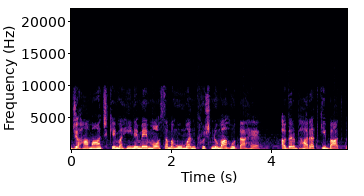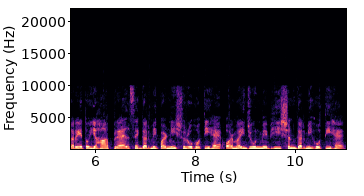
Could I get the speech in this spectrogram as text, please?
जहाँ मार्च के महीने में मौसम अमूमन खुशनुमा होता है। अगर भारत की बात करें तो यहाँ अप्रैल से गर्मी पड़नी शुरू होती है और मई जून में भीषण गर्मी होती है।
